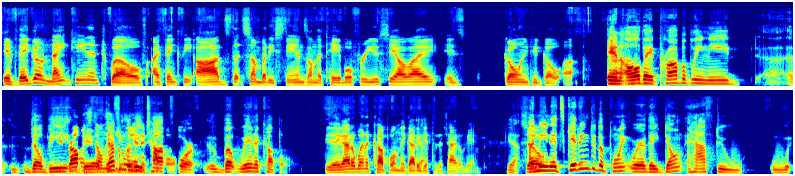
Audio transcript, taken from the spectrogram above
if they go 19 and 12, I think the odds that somebody stands on the table for UCLA is going to go up. And um, all they probably need, uh, they'll be they probably they'll definitely be top couple. four, but win a couple. Yeah, They got to win a couple, and they got to yeah. get to the title game. Yeah, so I mean, it's getting to the point where they don't have to. W-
